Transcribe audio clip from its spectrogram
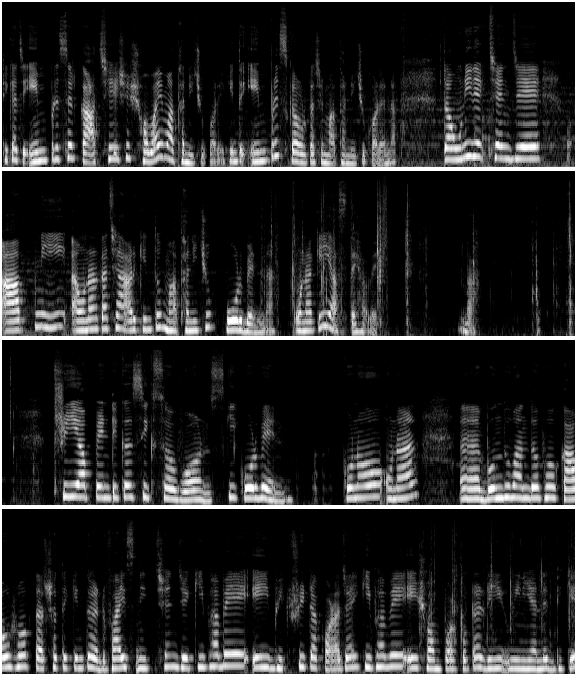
ঠিক আছে? এমপ্রেসের কাছে এসে সবাই মাথা নিচু করে, কিন্তু এমপ্রেস কারোর কাছে মাথা নিচু করে না। তা উনি দেখছেন যে, আপনি, ওনার কাছে আর কিন্তু মাথা নিচু করবেন না, ওনাকেই আসতে হবে। বাহ। Three of pentacle six of wands কী করবেন? কোনো ওনার বন্ধু বান্ধব হোক, কাউর হোক, তার সাথে কিন্তু অ্যাডভাইস নিচ্ছেন যে কীভাবে এই ভিক্ট্রিটা করা যায়, কীভাবে এই সম্পর্কটা রিউনিয়নের দিকে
